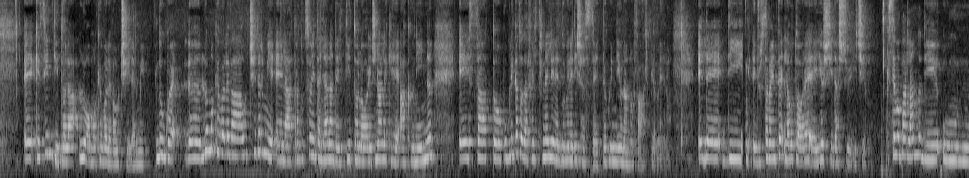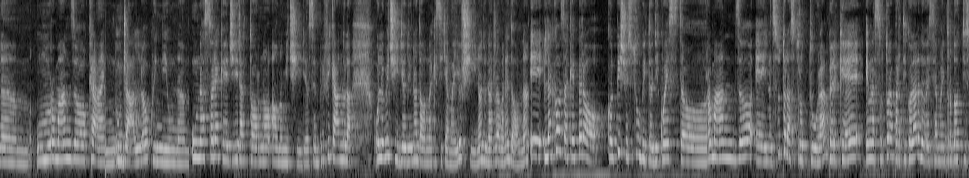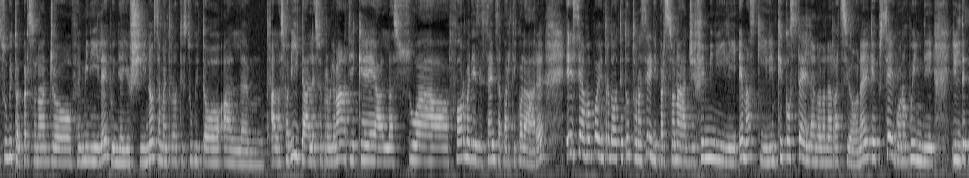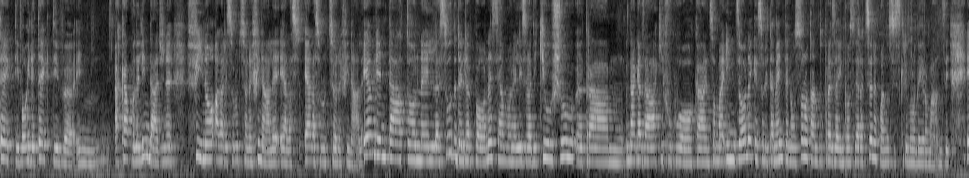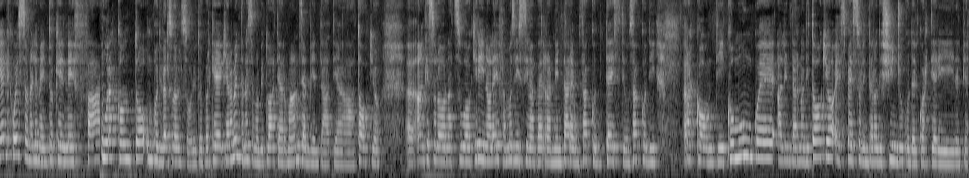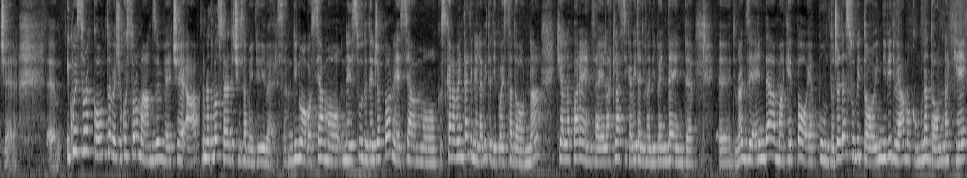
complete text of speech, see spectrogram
e che si intitola L'uomo che voleva uccidermi. Dunque, eh, L'uomo che voleva uccidermi è la traduzione italiana del titolo originale che è Akunin, è stato pubblicato da Feltrinelli nel 2017, quindi un anno fa più o meno, ed è di, e giustamente l'autore è Yoshida Shuichi. Stiamo parlando di un, um, un, romanzo crime, un giallo, quindi un, una storia che gira attorno a un omicidio, semplificandola, l'omicidio di una donna che si chiama Yoshino, di una giovane donna. E la cosa che però colpisce subito di questo romanzo è innanzitutto la struttura, perché è una struttura particolare dove siamo introdotti subito al personaggio femminile, quindi a Yoshino, siamo introdotti subito al, um, alla sua vita, alle sue problematiche, alla sua forma di esistenza particolare e siamo poi introdotti a tutta una serie di personaggi femminili e maschili che costellano la narrazione, che seguono quindi il detective o i detective in, a capo dell'indagine fino alla risoluzione finale e alla, e alla soluzione finale. È ambientato nel sud del Giappone, siamo nell'isola di Kyushu eh, tra mm, Nagasaki, Fukuoka, insomma in zone che solitamente non sono tanto prese in considerazione quando si scrivono dei romanzi e anche questo è un elemento che ne fa un racconto un po' diverso dal solito perché chiaramente noi siamo abituati a romanzi ambientati a Tokyo. Eh, anche solo Natsuo Kirino lei è famosissima per ambientare un sacco di testi un sacco di racconti comunque all'interno di Tokyo e spesso all'interno di Shinjuku del quartieri del piacere eh, in questo racconto invece, questo romanzo invece ha un'atmosfera decisamente diversa. Di nuovo siamo nel sud del Giappone e siamo scaraventati nella vita di questa donna che all'apparenza è la classica vita di una dipendente eh, di un'azienda ma che poi appunto già da subito individuiamo come una donna che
